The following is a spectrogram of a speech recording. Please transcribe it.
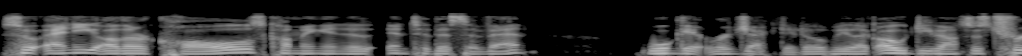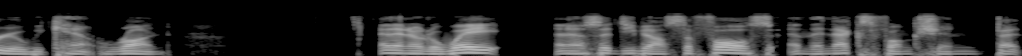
so any other calls coming into, into this event will get rejected. It'll be like, oh, debounce is true, we can't run. And then it'll wait, and it'll set debounce to false, and the next function that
